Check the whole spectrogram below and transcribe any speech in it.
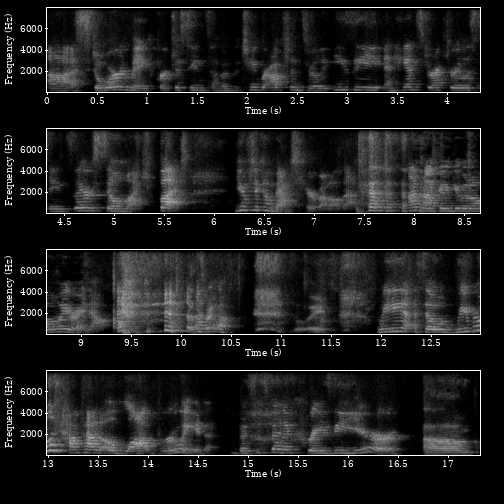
Uh, a store and make purchasing some of the chamber options really easy, enhanced directory listings. There's so much, but you have to come back to hear about all that. I'm not going to give it all away right now. That's right. we so we really have had a lot brewing. This has been a crazy year. Um,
